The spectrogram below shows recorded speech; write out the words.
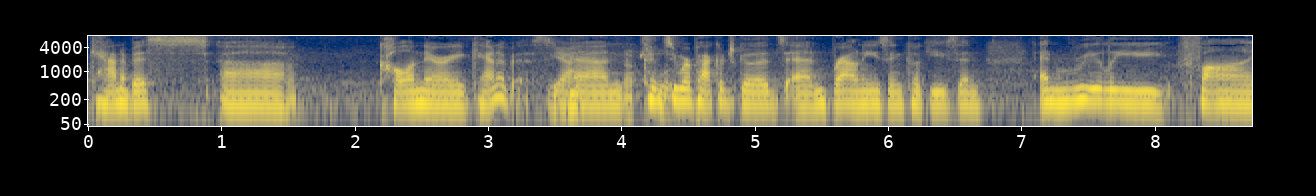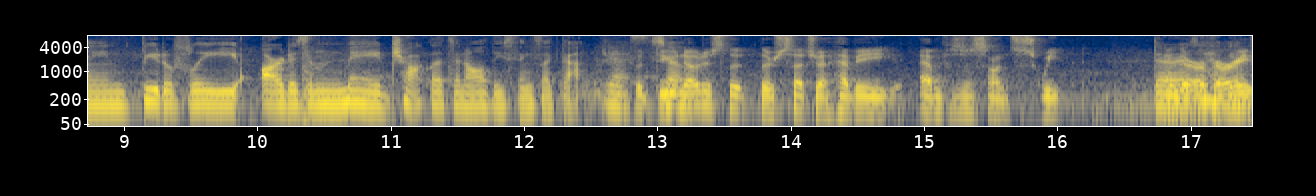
cannabis, uh, culinary cannabis, Yeah. and Absolutely. consumer packaged goods, and brownies and cookies, and and really fine, beautifully artisan made chocolates, and all these things like that. Yes. But do you notice that there's such a heavy emphasis on sweet? There and there are very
